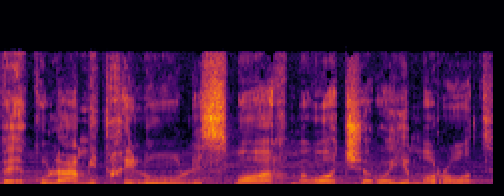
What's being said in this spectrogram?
וכולם התחילו לשמוח מאוד שרואים אורות,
